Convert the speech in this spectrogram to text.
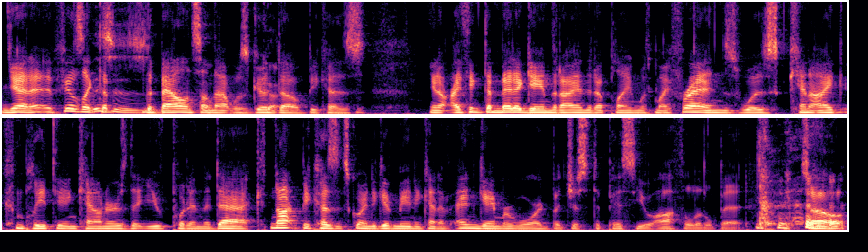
Yeah, it feels like the, is, the, balance on that was good, though because you know, I think the meta game that I ended up playing with my friends was can I complete the encounters that you've put in the deck? Not because it's going to give me any kind of end game reward, but just to piss you off a little bit. So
